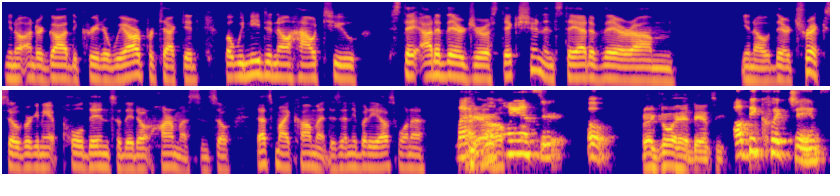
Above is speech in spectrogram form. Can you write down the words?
you know under god the creator we are protected but we need to know how to stay out of their jurisdiction and stay out of their um you know their tricks. So we're going to get pulled in so they don't harm us. And so that's my comment. Does anybody else want to my, yeah. my answer oh Right, go ahead, Nancy. I'll be quick, James.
